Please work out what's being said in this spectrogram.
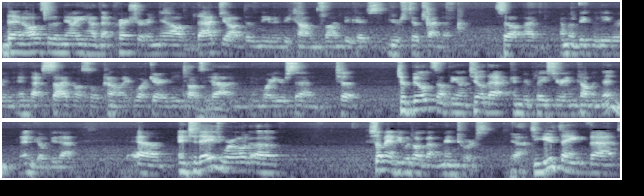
then all of a sudden now you have that pressure, and now that job doesn't even become fun because you're still trying to. So I, I'm a big believer in, in that side hustle, kind of like what Gary Vee talks Yeah. about and, and what you're saying to to build something until that can replace your income, and then then go do that. Um, in today's world of so many people talk about mentors. Yeah. Do you think that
